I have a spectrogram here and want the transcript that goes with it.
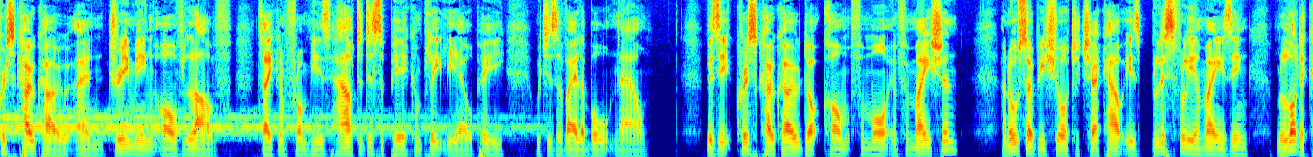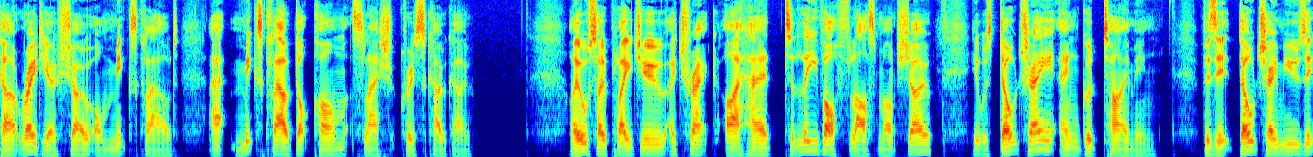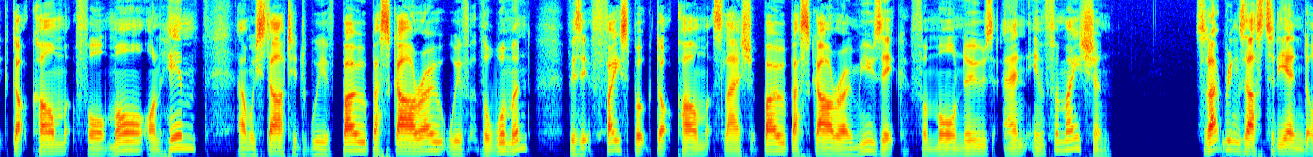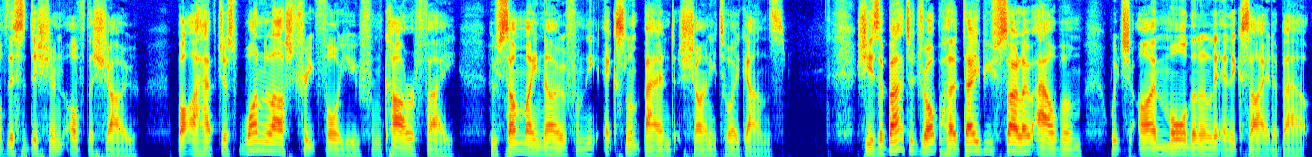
Chris Coco and Dreaming of Love, taken from his How to Disappear Completely LP, which is available now. Visit chriscoco.com for more information, and also be sure to check out his blissfully amazing Melodica radio show on Mixcloud at mixcloud.com slash chriscoco. I also played you a track I had to leave off last month's show. It was Dolce and Good Timing. Visit dolcemusic.com for more on him. And we started with Bo Bascaro with The Woman. Visit facebook.com slash Bo Bascaro Music for more news and information. So that brings us to the end of this edition of the show. But I have just one last treat for you from Carah Faye, who some may know from the excellent band Shiny Toy Guns. She is about to drop her debut solo album, which I'm more than a little excited about.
